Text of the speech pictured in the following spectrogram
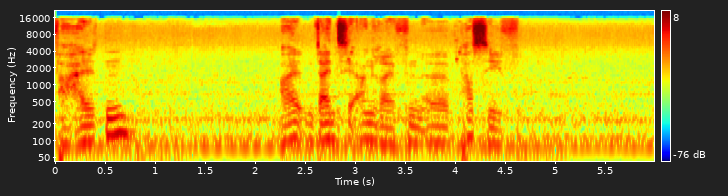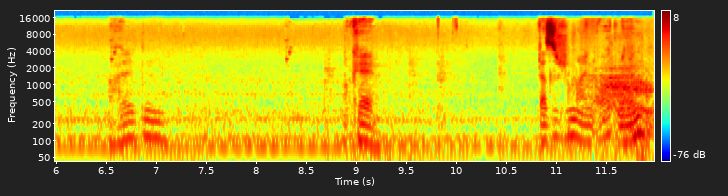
Verhalten. Verhalten, dein Ziel angreifen. Äh, passiv. Verhalten. Okay. Das ist schon mal in Ordnung.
